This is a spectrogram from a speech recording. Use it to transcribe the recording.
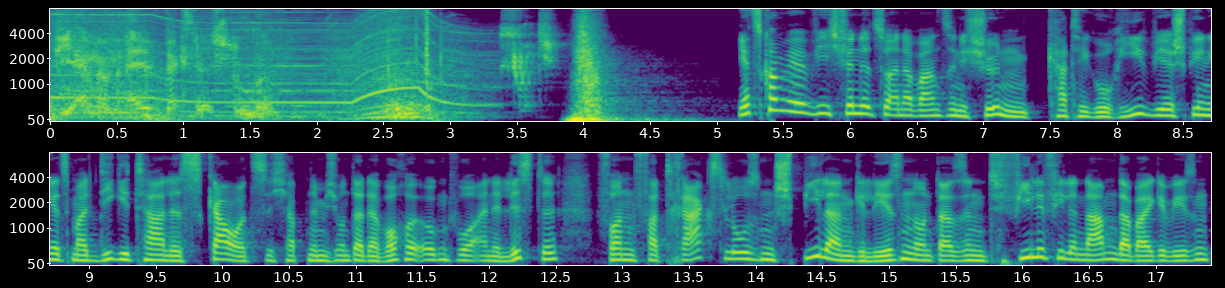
Die MML-Wechselstube. Jetzt kommen wir, wie ich finde, zu einer wahnsinnig schönen Kategorie. Wir spielen jetzt mal digitale Scouts. Ich habe nämlich unter der Woche irgendwo eine Liste von vertragslosen Spielern gelesen und da sind viele, viele Namen dabei gewesen,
